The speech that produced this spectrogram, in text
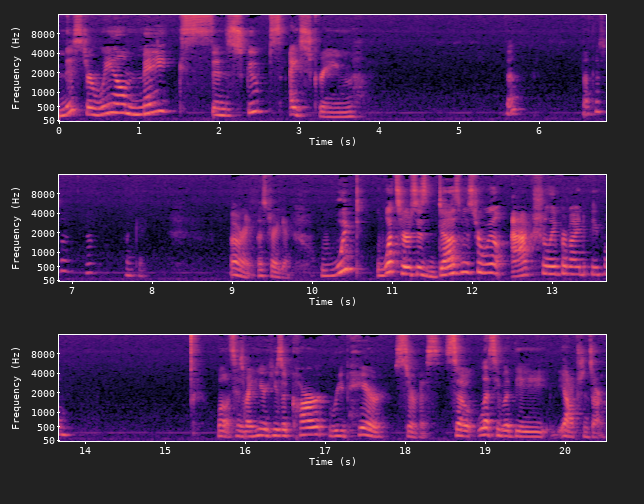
Mr. Wheel makes and scoops ice cream. No? Not this one? No? Okay. All right, let's try again. What, what services does Mr. Wheel actually provide to people? Well, it says right here, he's a car repair service. So let's see what the, the options are.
